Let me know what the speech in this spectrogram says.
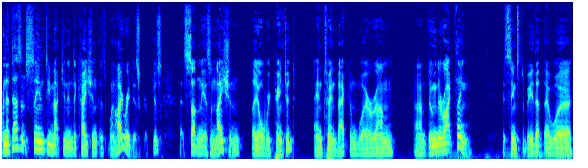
And it doesn't seem to be much an indication, as when I read the scriptures, that suddenly as a nation they all repented and turned back and were um, um, doing the right thing. It seems to be that they were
